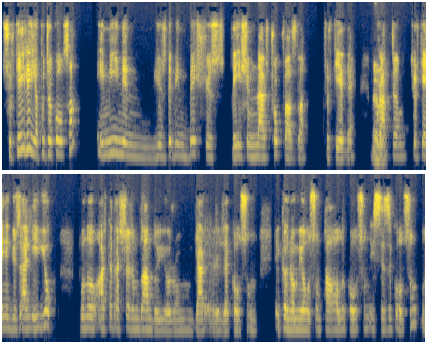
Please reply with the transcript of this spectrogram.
Türkiye ile yapacak olsam eminim yüzde 1500 değişimler çok fazla Türkiye'de. Evet. Bıraktığım Türkiye'nin güzelliği yok. Bunu arkadaşlarımdan duyuyorum. Gerek olsun, ekonomi olsun, pahalılık olsun, işsizlik olsun. Ee,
